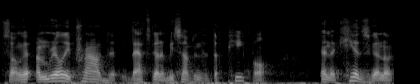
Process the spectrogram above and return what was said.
So I'm- really proud that that's going to be something that the people and the kids are going to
